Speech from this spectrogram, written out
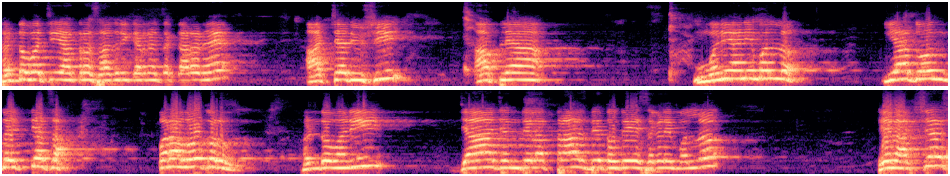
खंडोबाची यात्रा साजरी करण्याचं कारण आहे आजच्या दिवशी आपल्या मणी आणि मल्ल या दोन दैत्याचा पराभव करून खंडोबानी ज्या जनतेला त्रास देत होते सगळे मल्ल हे राक्षस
